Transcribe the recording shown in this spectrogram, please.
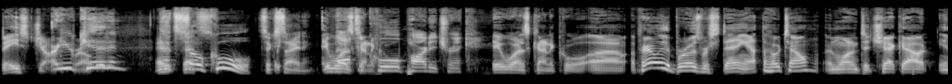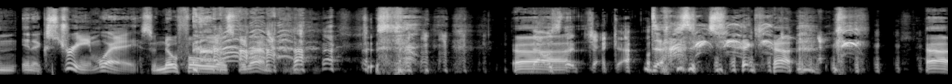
base jump. Are you bro. kidding? And That's, so that's- cool. It's exciting. It was a kind of cool party trick. it was kind of cool. Uh, apparently, the Bros were staying at the hotel and wanted to check out in an extreme way. So no folios for them. Just- that was Uh, the checkout. check out. Uh,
